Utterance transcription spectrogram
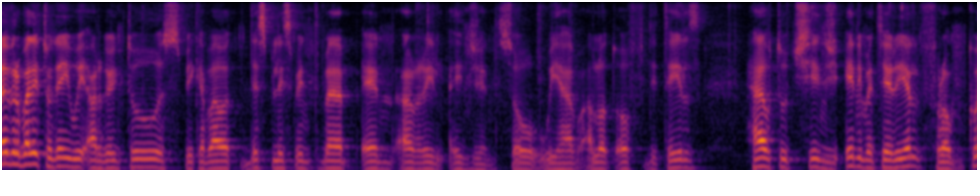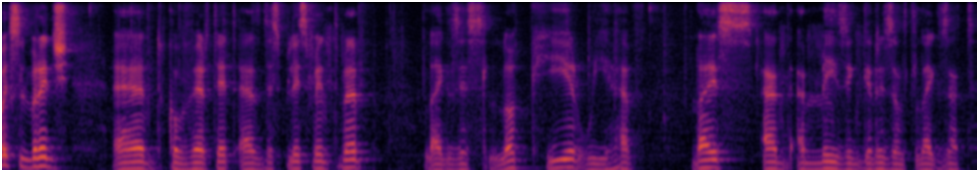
Hello everybody, today we are going to speak about displacement map in Unreal Engine. So we have a lot of details how to change any material from Quixel Bridge and convert it as displacement map like this. Look here we have nice and amazing result like that.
